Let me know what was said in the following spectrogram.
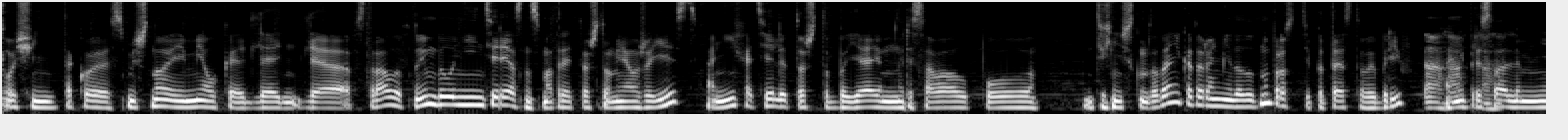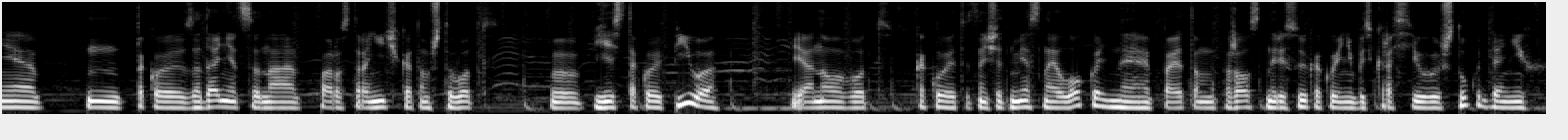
очень такое смешное и мелкое для, для австралов. Но им было неинтересно смотреть то, что у меня уже есть. Они хотели то, чтобы я им нарисовал по техническом задании, которое они мне дадут, ну, просто типа тестовый бриф. Ага, они прислали ага. мне такое задание на пару страничек о том, что вот э, есть такое пиво, и оно вот какое-то, значит, местное, локальное, поэтому, пожалуйста, нарисуй какую-нибудь красивую штуку для них.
